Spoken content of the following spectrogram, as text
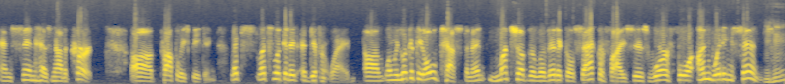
and sin has not occurred. Uh, properly speaking, let's let's look at it a different way. Um, when we look at the Old Testament, much of the Levitical sacrifices were for unwitting sins. Mm-hmm.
